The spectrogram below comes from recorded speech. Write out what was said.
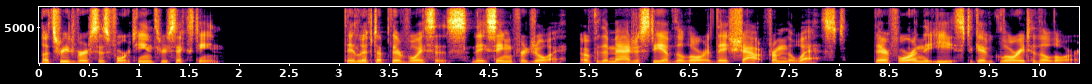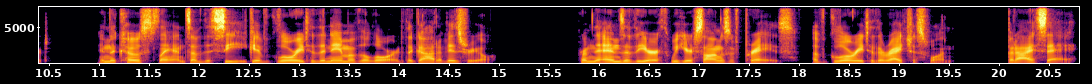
Let's read verses 14 through 16. They lift up their voices, they sing for joy. Over the majesty of the Lord they shout from the west. Therefore in the east give glory to the Lord. In the coastlands of the sea give glory to the name of the Lord, the God of Israel. From the ends of the earth we hear songs of praise, of glory to the righteous one. But I say,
